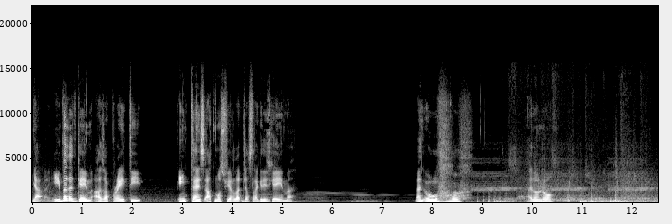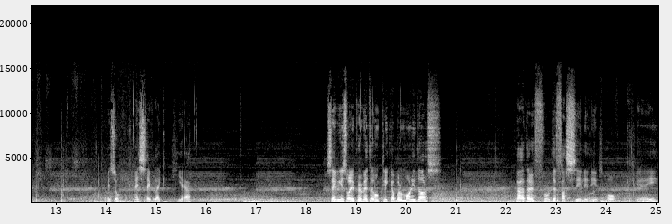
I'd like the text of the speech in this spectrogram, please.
Yeah, even that game has a pretty intense atmosphere, li- just like this game. And ooh, I don't know. Okay, so I save like here? Saving is only permitted on clickable monitors gathered through the facilities. Okay.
